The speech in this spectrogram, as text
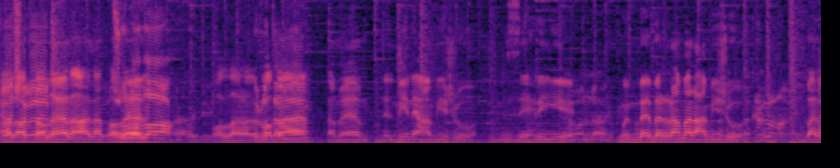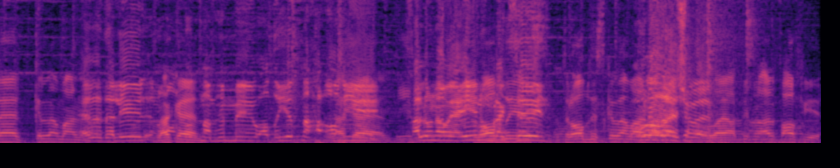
شو يا أهلا شباب طلال أهلا شو طلال الوضع والله الوضع تمام؟ تمام من المينا عم يجوا من الزهرية من باب الرمل عم يجوا. بلد كلها معنا. هذا دليل إنه منطقتنا مهمة وقضيتنا حقانيه خلونا واعيين ومركزين. طرابلس كلها معنا. والله يا شباب. الله يعطيكم ألف عافية.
